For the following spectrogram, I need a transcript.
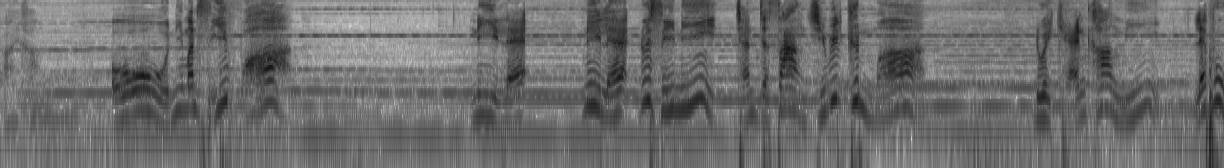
เอาให้เขาโอ้ นี่มันสีฟ้า นี่แหละ นี่แหละ ด้วยสีนี้ ฉันจะสร้างชีวิตขึ้นมา ด้วยแขนข้างนี้ และผู้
